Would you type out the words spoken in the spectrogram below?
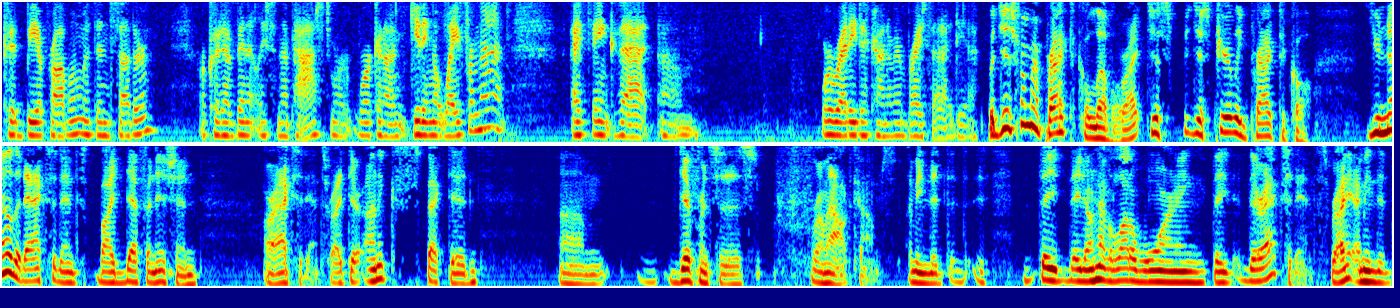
could be a problem within Southern, or could have been at least in the past. We're working on getting away from that. I think that um, we're ready to kind of embrace that idea. But just from a practical level, right? Just just purely practical. You know that accidents, by definition, are accidents, right? They're unexpected um, differences from outcomes. I mean, they they don't have a lot of warning. They they're accidents, right? I mean,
